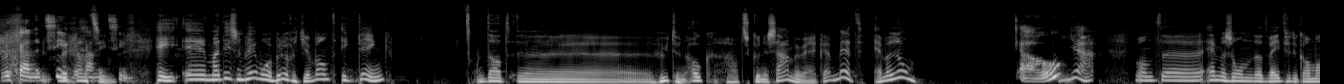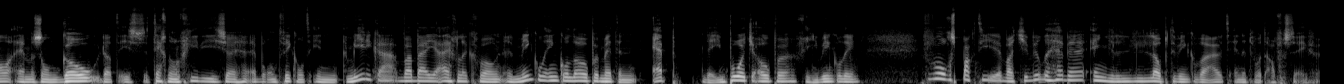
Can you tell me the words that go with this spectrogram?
We gaan het zien, We we, gaan het het zien. hey, eh, maar dit is een heel mooi bruggetje, want ik denk dat eh Huten ook had kunnen samenwerken met Amazon. Oh, Ja, want eh, Amazon, dat weten we natuurlijk allemaal. Amazon Go, dat is de technologie die ze hebben ontwikkeld in Amerika. Waarbij je eigenlijk gewoon een winkel in kon lopen met een app. Deed je een poortje open, ging je winkel in. Vervolgens pakte je wat je wilde hebben en je loopt de winkel weer uit. En het wordt afgeschreven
